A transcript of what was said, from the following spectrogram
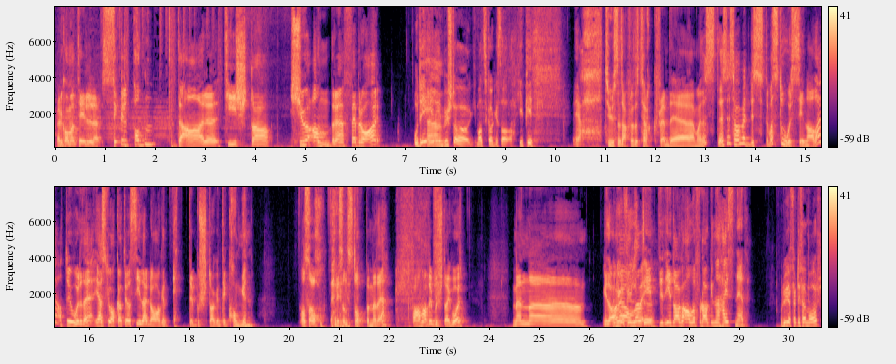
Velkommen til Sykkelpodden. Det er eh, tirsdag 22. februar. Og det er din Um, bursdag, Mats Kaggestad. Hipp hipp. Ja, Tusen takk for at du trakk frem det, Magnus. Det synes jeg var veldig, det var storsinnet av deg at du gjorde det. Jeg skulle akkurat til å si det er dagen etter bursdagen til kongen, og så liksom stoppe med det. For han hadde jo bursdag i går. Men uh, i, dag har alle, i, i dag er alle flaggene heist ned. Og du er 45 år.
